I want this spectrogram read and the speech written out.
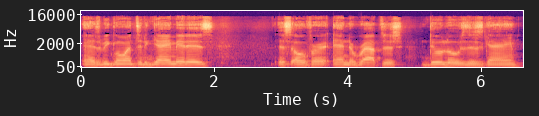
As we go into the game, it is it's over and the Raptors do lose this game.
